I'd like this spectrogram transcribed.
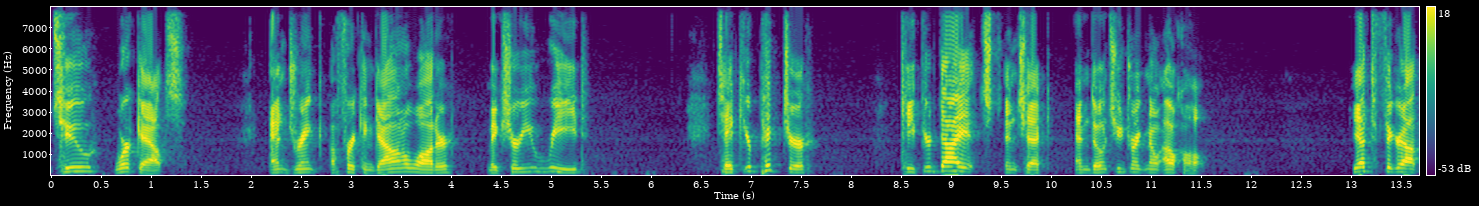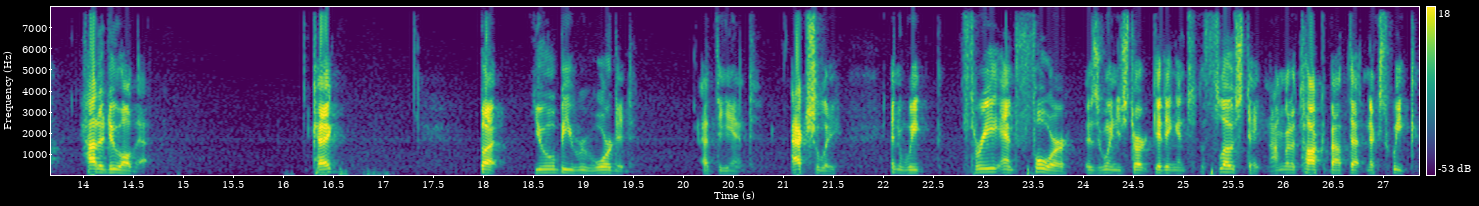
two workouts and drink a freaking gallon of water. Make sure you read. Take your picture. Keep your diet in check. And don't you drink no alcohol. You have to figure out how to do all that. Okay? But you will be rewarded at the end. Actually, in week Three and four is when you start getting into the flow state. And I'm going to talk about that next week.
